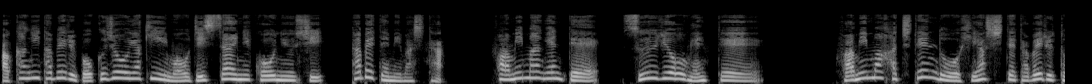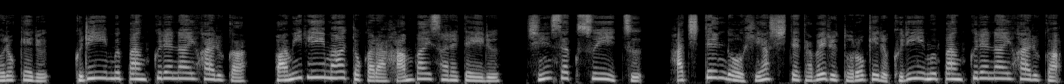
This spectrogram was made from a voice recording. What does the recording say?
赤木食べる牧場焼き芋を実際に購入し、食べてみました。ファミマ限定、数量限定。ファミマ8天堂を冷やして食べるとろける、クリームパンくれないはるか、ファミリーマートから販売されている、新作スイーツ、8天堂を冷やして食べるとろけるクリームパンくれないはるか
